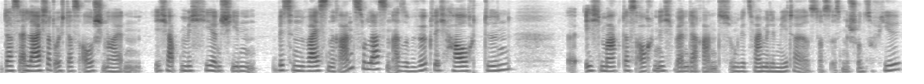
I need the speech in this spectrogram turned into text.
das erleichtert euch das Ausschneiden. Ich habe mich hier entschieden, ein bisschen weißen Rand zu lassen, also wirklich hauchdünn. Äh, ich mag das auch nicht, wenn der Rand irgendwie 2 mm ist. Das ist mir schon zu viel.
